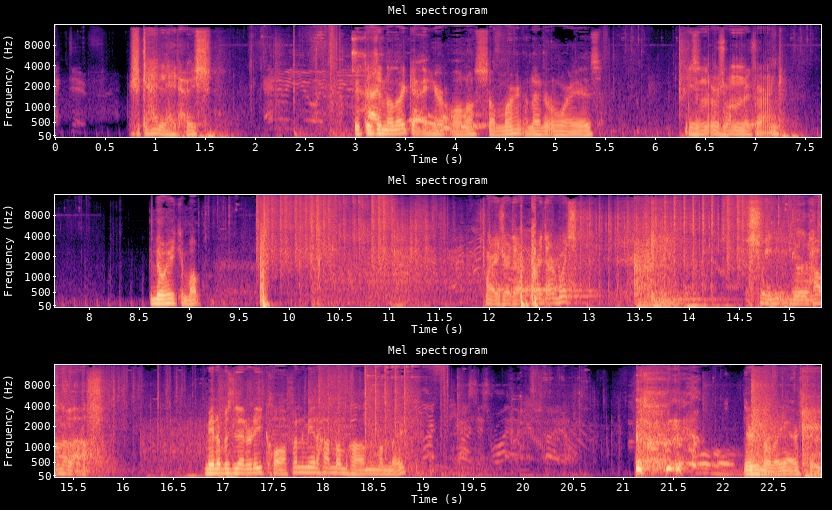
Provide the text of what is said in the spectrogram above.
active. There's a guy lighthouse. Enemy Wait, there's another guy here on us somewhere, and I don't know where he is. He's on, there's one on the ground. No, he came up. Alright, he's right there. Right there, boys. Sweet, you're having a laugh. Mate, I was literally coughing. Mate, I had my hand in my mouth. gas is right on your tail. There's another guy, there's two.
